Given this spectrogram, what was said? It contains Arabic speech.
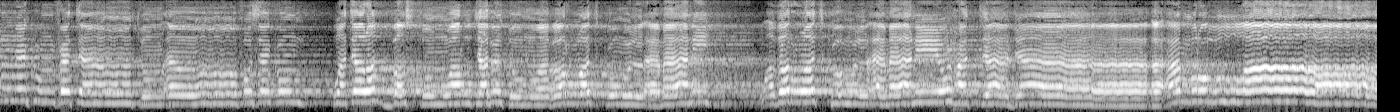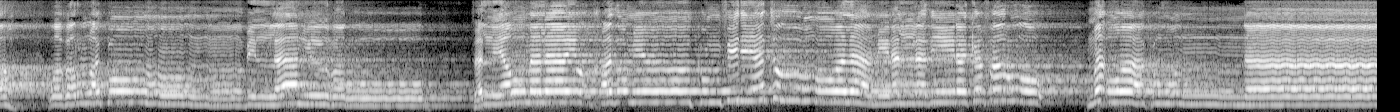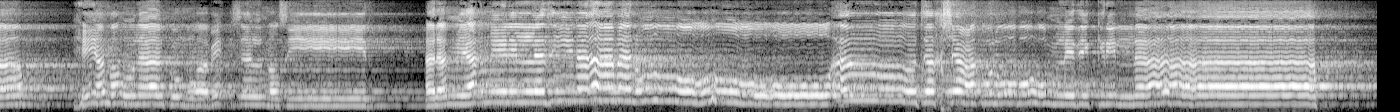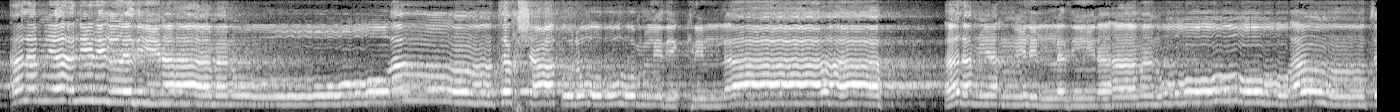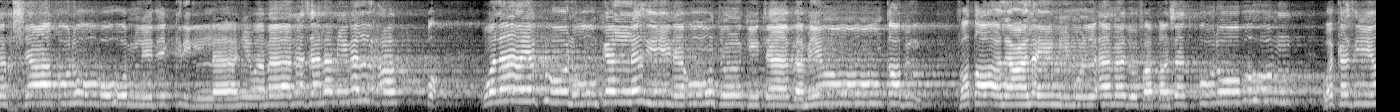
ولكنكم فتنتم أنفسكم وتربصتم وارتبتم وغرتكم الأماني وغرتكم الأماني حتى جاء أمر الله وغركم بالله الغرور فاليوم لا يؤخذ منكم فدية ولا من الذين كفروا مأواكم النار. هي مولاكم وبئس المصير. ألم يأن للذين آمنوا أن تخشع قلوبهم لذكر الله؟ ألم يأن للذين آمنوا تخشع قلوبهم لذكر الله. ألم يأن للذين آمنوا أن تخشع قلوبهم لذكر الله وما نزل من الحق ولا يكونوا كالذين أوتوا الكتاب من قبل فطال عليهم الأمد فقست قلوبهم وكثير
